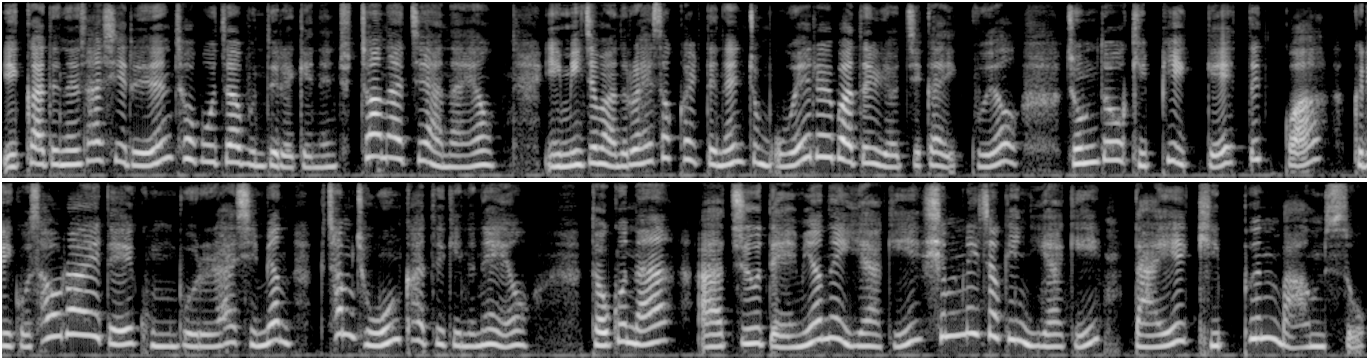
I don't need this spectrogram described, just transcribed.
이 카드는 사실은 초보자분들에게는 추천하지 않아요. 이미지만으로 해석할 때는 좀 오해를 받을 여지가 있고요. 좀 더 깊이 있게 뜻과 그리고 설화에 대해 공부를 하시면 참 좋은 카드기는 해요. 더구나 아주 내면의 이야기, 심리적인 이야기, 나의 깊은 마음속,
